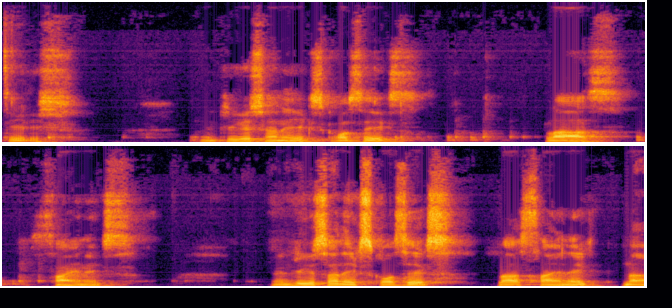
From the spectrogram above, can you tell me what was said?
তিরিশ। Integration x cos x plus sine x integration x cos x plus sine x না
